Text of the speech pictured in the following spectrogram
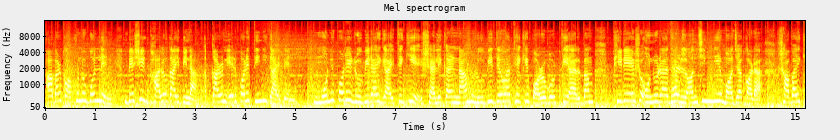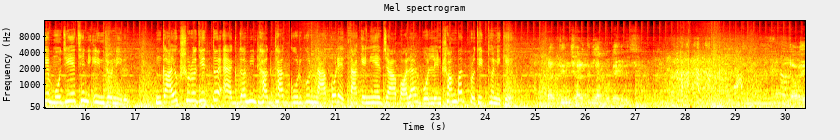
আবার কখনো বললেন বেশি ভালো গাইবি না। কারণ এরপরে তিনি গাইবেন। মনে পড়ে রুবি রায় গাইতে গিয়ে শ্যালিকার নাম রুবি দেওয়া থেকে পরবর্তী অ্যালবাম ফিরে এসো অনুরাধার লঞ্চিং নিয়ে মজা করা। সবাইকে মজিয়েছেন ইন্দ্রনীল। গায়ক সুরজিৎ তো একদমই ঢাক ঢাক গুড়গুড় না করে তাকে নিয়ে যা বলার বললেন সংবাদ প্রতিধ্বনিকে। প্রায় তিন সাড়ে তিন লাখ ভোটে তবে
